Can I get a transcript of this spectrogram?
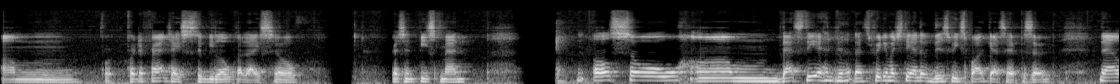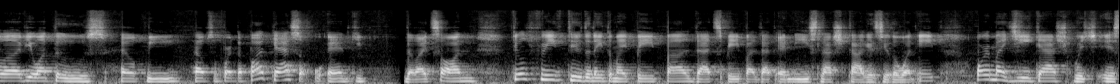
um, for, for the franchise to be localized. So, rest in peace, man. Also, um, that's the end. That's pretty much the end of this week's podcast episode. Now, uh, if you want to help me help support the podcast and keep the lights on, feel free to donate to my PayPal. That's paypal.me slash kage018 or my Gcash, which is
